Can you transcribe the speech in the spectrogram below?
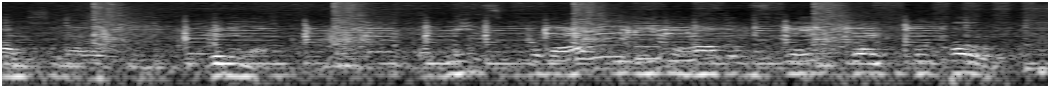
functionality good enough. That means for that we need to have a straight vertical pole.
